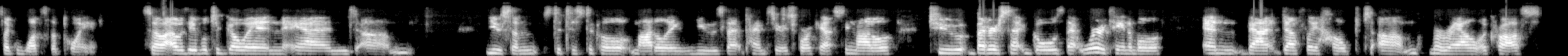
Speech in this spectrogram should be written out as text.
it's like what's the point so i was able to go in and um, use some statistical modeling, use that time series forecasting model to better set goals that were attainable. And that definitely helped um, morale across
